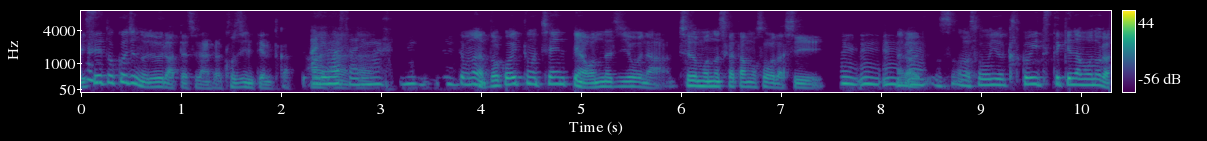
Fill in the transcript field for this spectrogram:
店と個人のルールあったりするじゃないですか、個人店とかって。あります、あります。うんうんでもなんかどこ行ってもチェーン店は同じような注文の仕方もそうだし、うんうんうんうなんんかそそういう確一的なものが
